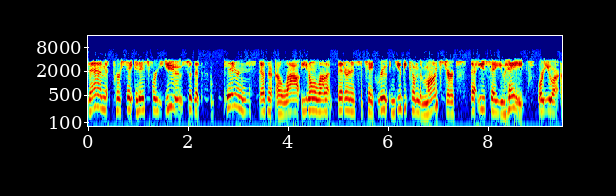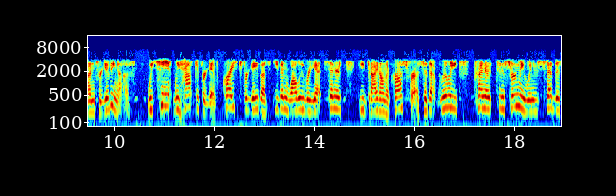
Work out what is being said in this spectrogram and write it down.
them per se. It is for you, so that bitterness doesn't allow you don't allow that bitterness to take root, and you become the monster that you say you hate or you are unforgiving of. We can't. We have to forgive. Christ forgave us even while we were yet sinners. He died on the cross for us. So that really kind of concerned me when you said this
